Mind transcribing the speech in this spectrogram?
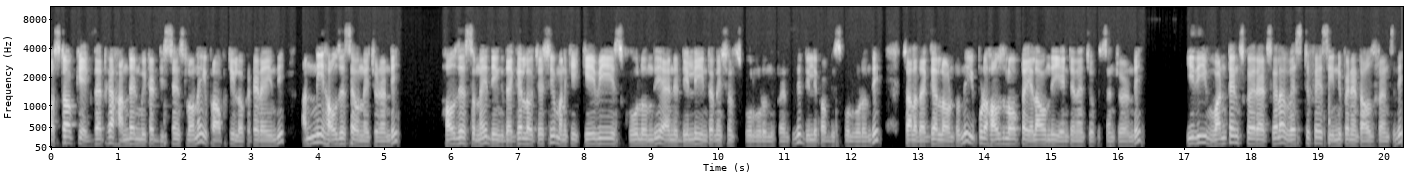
బస్ స్టాప్కి ఎగ్జాక్ట్గా హండ్రెడ్ మీటర్ డిస్టెన్స్లోనే ఈ ప్రాపర్టీ లొకేటెడ్ అయింది. అన్ని హౌసెస్ ఉన్నాయి చూడండి. హౌసెస్ ఉన్నాయి. దీనికి దగ్గరలో వచ్చేసి మనకి కేవీ స్కూల్ ఉంది అండ్ ఢిల్లీ ఇంటర్నేషనల్ స్కూల్ కూడా ఉంది ఫ్రెండ్స్ ఇది. ఢిల్లీ పబ్లిక్ స్కూల్ కూడా ఉంది. చాలా దగ్గరలో ఉంటుంది. ఇప్పుడు హౌస్ లోపల ఎలా ఉంది ఏంటి అనేది చూపిస్తాను చూడండి. ఇది వన్ టెన్ స్క్వేర్ యార్డ్స్ గల west face independent house friends ఇది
